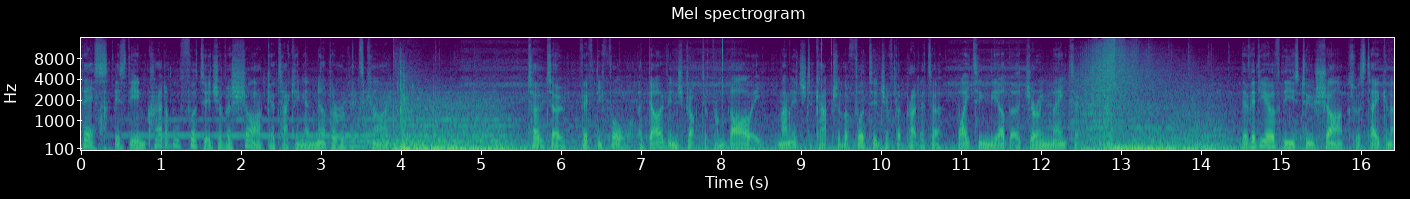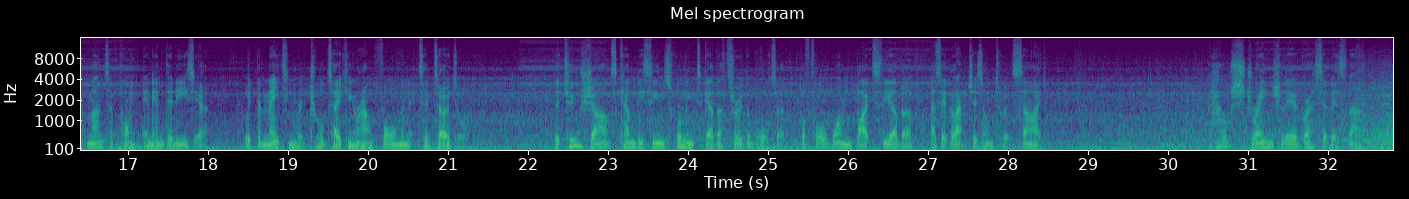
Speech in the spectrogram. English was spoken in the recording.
This is the incredible footage of a shark attacking another of its kind. Toto, 54, a dive instructor from Bali, managed to capture the footage of the predator biting the other during mating. The video of these two sharks was taken at Manta Point in Indonesia, with the mating ritual taking around 4 minutes in total. The two sharks can be seen swimming together through the water before one bites the other as it latches onto its side. How strangely aggressive is that?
